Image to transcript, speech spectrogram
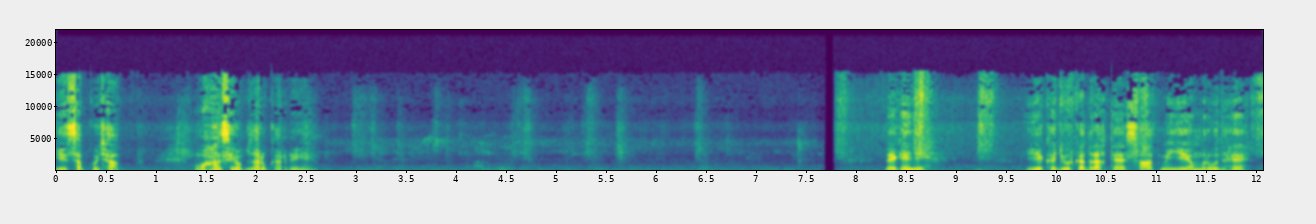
ये सब कुछ आप वहाँ से ऑब्ज़र्व कर रही हैं। देखें जी, ये खजूर का दरख्त है, साथ में ये अमरूद है।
